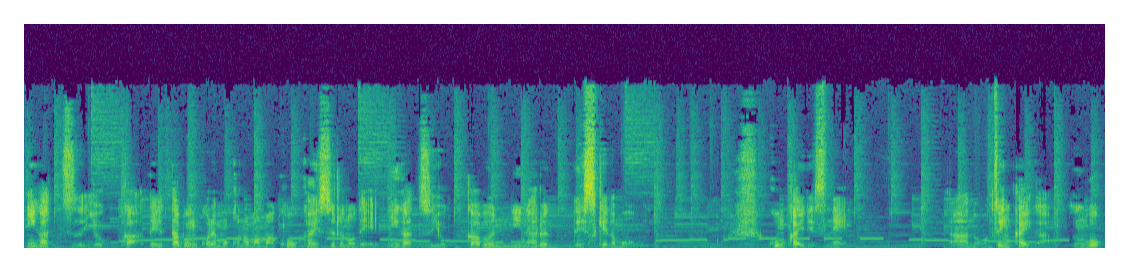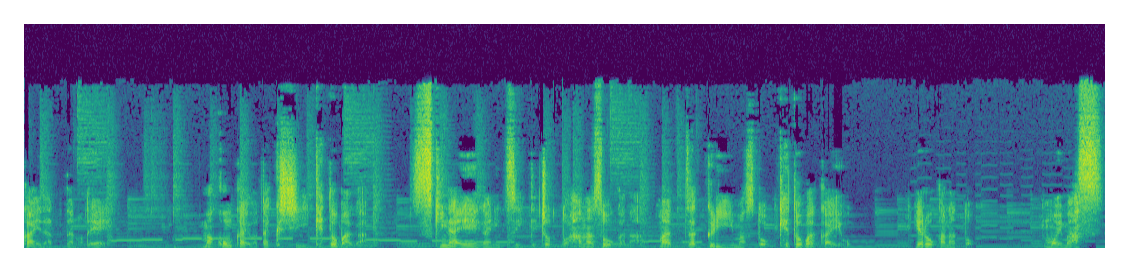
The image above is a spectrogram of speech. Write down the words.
2月4日で、多分これもこのまま公開するので2月4日分になるんですけども、今回ですね、あの、前回が運動会だったので、まあ、今回私、ケトバが好きな映画についてちょっと話そうかな。まあ、ざっくり言いますと、ケトバ会をやろうかなと思います。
